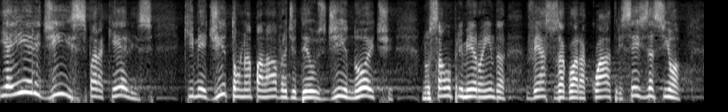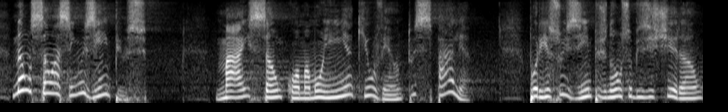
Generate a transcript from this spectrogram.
E aí ele diz para aqueles que meditam na palavra de Deus dia e noite, no Salmo 1 ainda, versos agora 4 e 6, diz assim, ó, não são assim os ímpios, mas são como a moinha que o vento espalha. Por isso os ímpios não subsistirão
